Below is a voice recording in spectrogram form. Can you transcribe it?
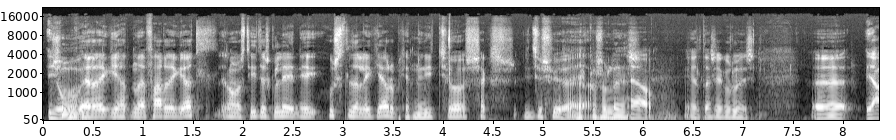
Jú, Svo- er það ekki hérna, farið ekki öll nánast ítalsku liðin í úrslitaleik í Európa-keppni 96, 97 eða? eitthvað svo leiðis Já, ég held að það sé eitthvað sluðis uh, Já,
